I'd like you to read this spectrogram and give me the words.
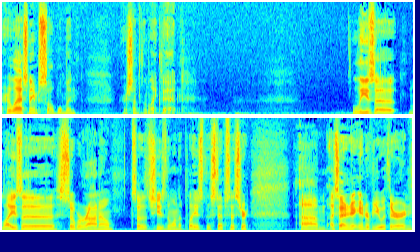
her last name's Sobelman, or something like that. Lisa Liza Soberano. So she's the one that plays the stepsister. Um, I saw an interview with her, and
